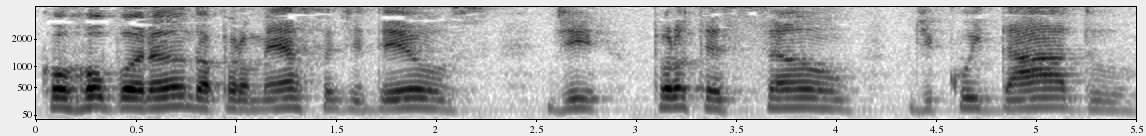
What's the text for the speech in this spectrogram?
corroborando a promessa de Deus de proteção, de cuidado,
